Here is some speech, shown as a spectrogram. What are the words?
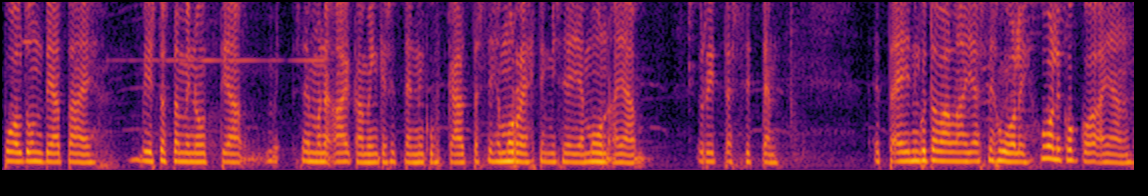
puoli tuntia tai 15 minuuttia semmoinen aika, minkä sitten niin käyttäisi siihen murehtimiseen ja muun ajan yrittäisi sitten, että ei niin kuin tavallaan jää se huoli, huoli koko ajan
